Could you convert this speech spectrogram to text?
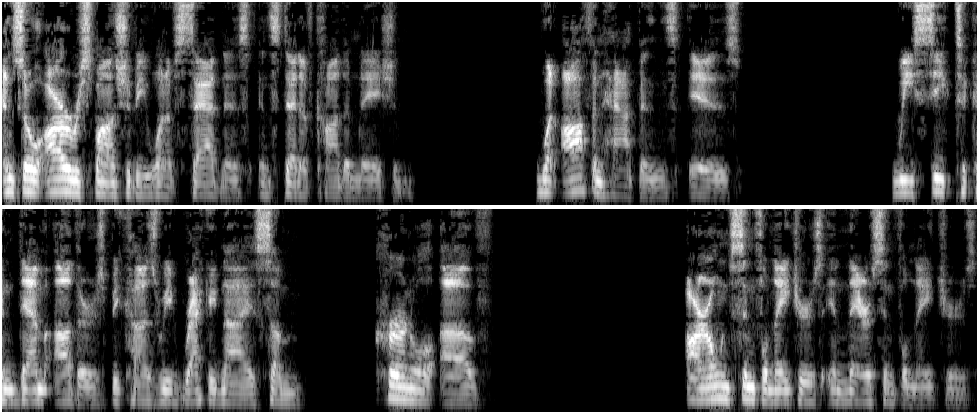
And so our response should be one of sadness instead of condemnation. What often happens is we seek to condemn others because we recognize some kernel of our own sinful natures in their sinful natures.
